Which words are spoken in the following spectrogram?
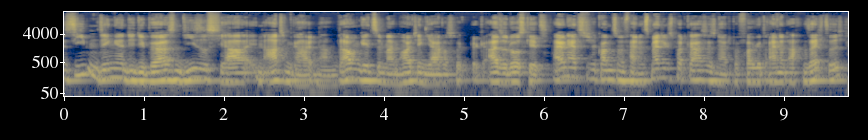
Sieben Dinge, die die Börsen dieses Jahr in Atem gehalten haben. Darum geht es in meinem heutigen Jahresrückblick. Also los geht's. Hi und herzlich willkommen zum Finance Magics Podcast. Wir sind heute bei Folge 368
